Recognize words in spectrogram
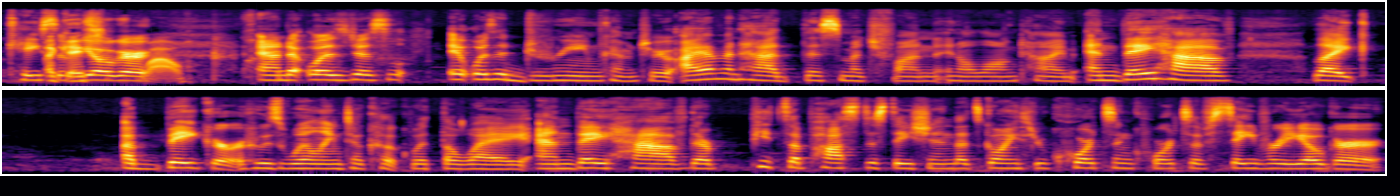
case A of case- yogurt. wow. And it was just, it was a dream come true. I haven't had this much fun in a long time. And they have like a baker who's willing to cook with the whey, and they have their pizza pasta station that's going through quarts and quarts of savory yogurt,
